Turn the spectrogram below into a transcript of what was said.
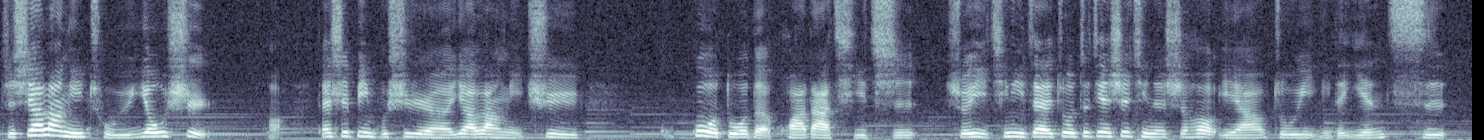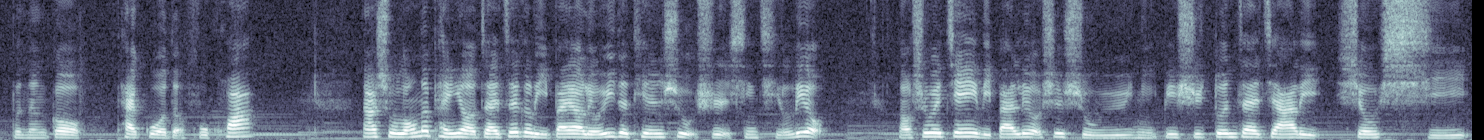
只是要让你处于优势啊。但是并不是要让你去过多的夸大其词，所以请你在做这件事情的时候，也要注意你的言辞。不能够太过的浮夸。那属龙的朋友在这个礼拜要留意的天数是星期六。老师会建议礼拜六是属于你必须蹲在家里休息，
